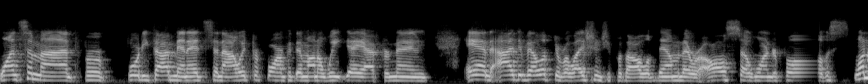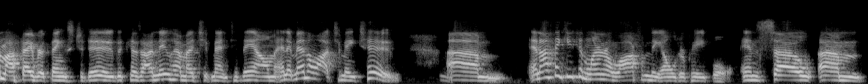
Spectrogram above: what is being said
once a month for 45 minutes and I would perform for them on a weekday afternoon. And I developed a relationship with all of them and they were all so wonderful. It was one of my favorite things to do because I knew how much it meant to them and it meant a lot to me too. Um, and I think you can learn a lot from the older people. And so um,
